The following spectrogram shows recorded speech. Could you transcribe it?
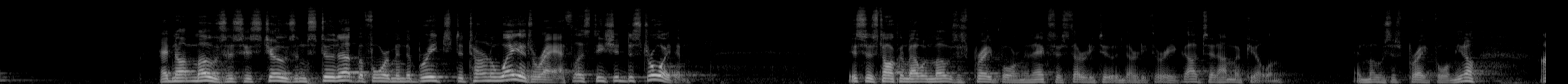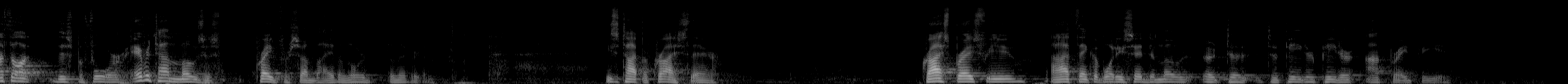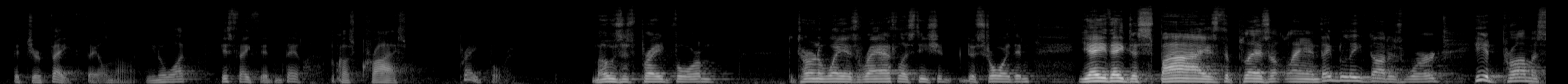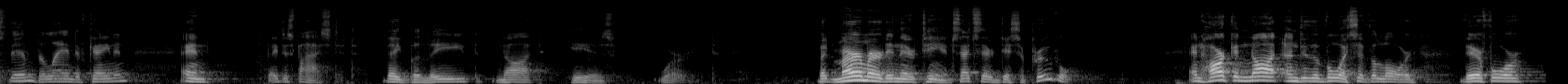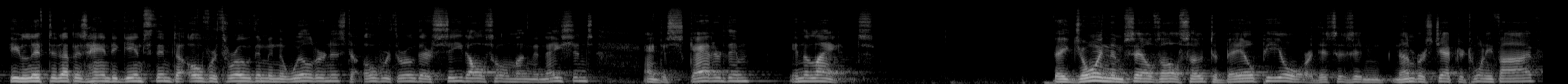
Had not Moses, his chosen, stood up before him in the breach to turn away his wrath, lest he should destroy them. This is talking about when Moses prayed for him in Exodus 32 and 33. God said, I'm going to kill them. And Moses prayed for him. You know, I thought this before. Every time Moses prayed for somebody, the Lord delivered him. He's a type of Christ there. Christ prays for you. I think of what he said to, Mo, uh, to, to Peter Peter, I prayed for you that your faith fail not. You know what? His faith didn't fail because Christ prayed for him. Moses prayed for him to turn away his wrath lest he should destroy them. Yea, they despised the pleasant land. They believed not his word. He had promised them the land of Canaan, and they despised it. They believed not his word. But murmured in their tents, that's their disapproval, and hearkened not unto the voice of the Lord. Therefore, he lifted up his hand against them to overthrow them in the wilderness, to overthrow their seed also among the nations, and to scatter them in the lands. They joined themselves also to Baal Peor. This is in Numbers chapter 25,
